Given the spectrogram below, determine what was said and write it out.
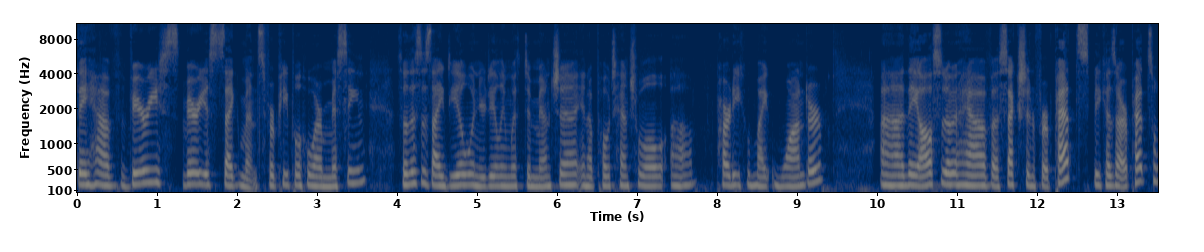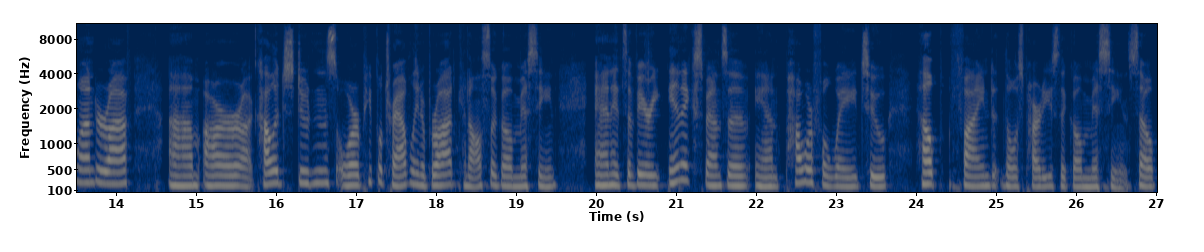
they have various various segments for people who are missing. So this is ideal when you're dealing with dementia in a potential uh, party who might wander. Uh, they also have a section for pets because our pets wander off. Um, our uh, college students or people traveling abroad can also go missing and it's a very inexpensive and powerful way to help find those parties that go missing. So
